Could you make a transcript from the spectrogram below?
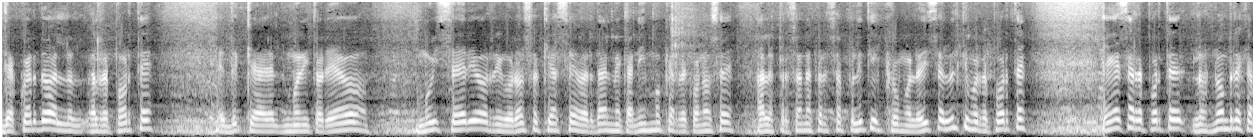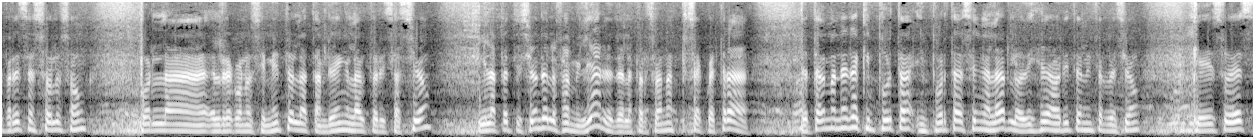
de acuerdo al, al reporte, eh, que el monitoreo muy serio, riguroso que hace, ¿verdad?, el mecanismo que reconoce a las personas presas políticas, como le dice el último reporte, en ese reporte los nombres que aparecen solo son por el reconocimiento, la, también la autorización y la petición de los familiares de las personas secuestradas. De tal manera que importa, importa señalar, lo dije ahorita en la intervención, que eso es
